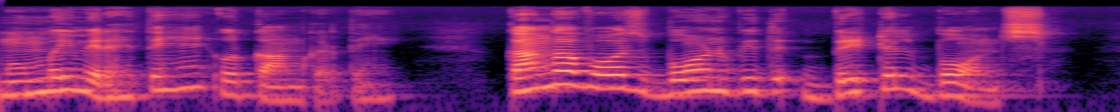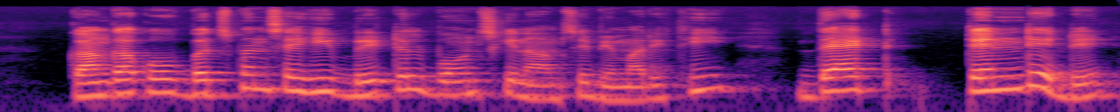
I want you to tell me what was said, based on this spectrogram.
मुंबई में रहते हैं और काम करते हैं। Kanga was born with brittle bones Kanga को बचपन से ही ब्रिटल बोन्स के नाम से बीमारी थी that tended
